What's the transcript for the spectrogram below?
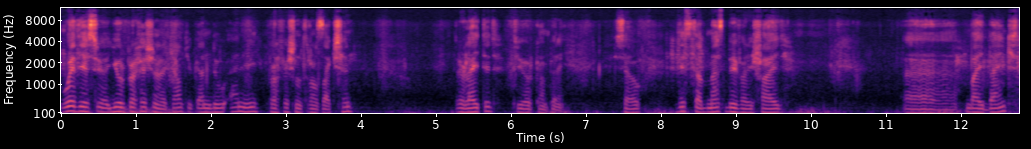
With this uh, your professional account you can do any professional transaction related to your company. So this step must be verified uh, by banks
